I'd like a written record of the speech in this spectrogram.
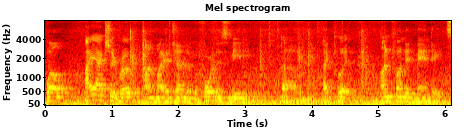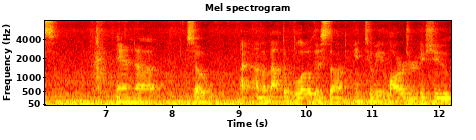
Well, I actually wrote on my agenda before this meeting, um, I put unfunded mandates. And uh, so I- I'm about to blow this up into a larger issue,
